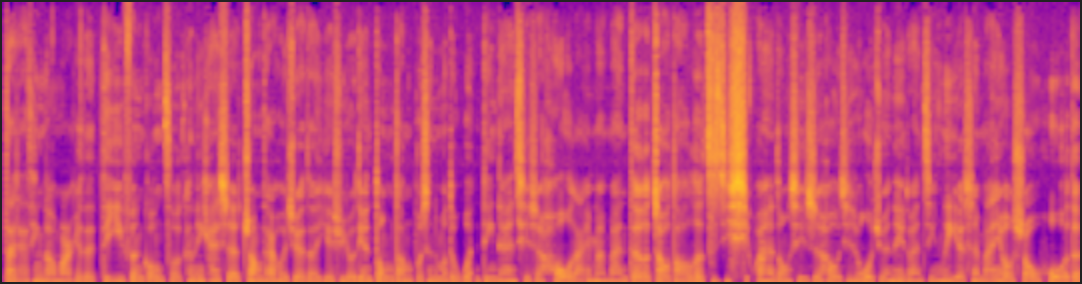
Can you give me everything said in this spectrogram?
大家听到 Mark 的第一份工作，可能一开始的状态会觉得也许有点动荡，不是那么的稳定。但是其实后来慢慢的找到了自己喜欢的东西之后，其实我觉得那段经历也是蛮有收获的。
